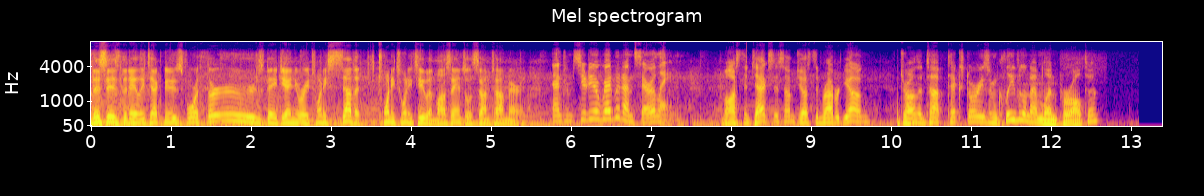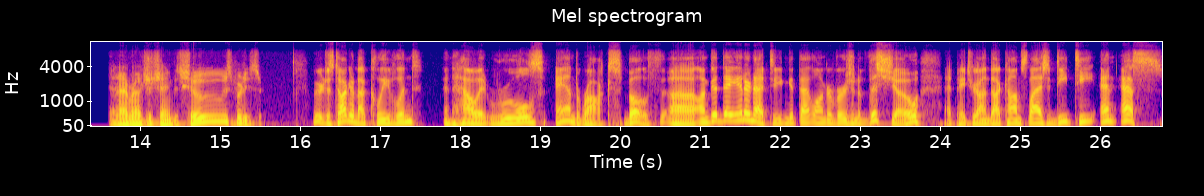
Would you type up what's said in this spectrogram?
This is the Daily Tech News for Thursday, January 27th, 2022, in Los Angeles. I'm Tom Merritt. And from Studio Redwood, I'm Sarah Lane. From Austin, Texas, I'm Justin Robert Young. Drawing the top tech stories from Cleveland, I'm Len Peralta. And I'm Roger Chang, the show's producer. We were just talking about Cleveland and how it rules and rocks both uh, on Good Day Internet. You can get that longer version of this show at patreon.com slash DTNS.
